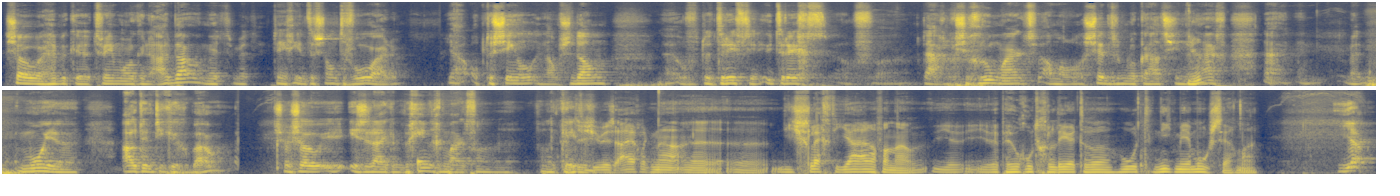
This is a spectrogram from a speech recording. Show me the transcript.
zo heb ik uh, Trainmore kunnen uitbouwen met, met, tegen interessante voorwaarden. Ja, op de Singel in Amsterdam, eh, of op de Drift in Utrecht, of uh, dagelijkse Groenmarkt, allemaal centrumlocaties in Den Ja. Haag. Nou, en met een mooie, authentieke gebouw. Zo, zo is er eigenlijk een begin gemaakt van, uh, van een keten. Dus je wist eigenlijk na eh, eh, die slechte jaren van nou, je, je hebt heel goed geleerd eh, hoe het niet meer moest, zeg maar. Ja,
